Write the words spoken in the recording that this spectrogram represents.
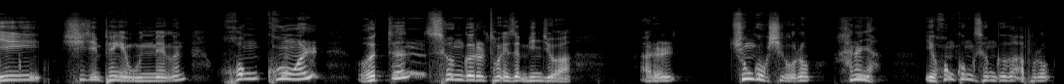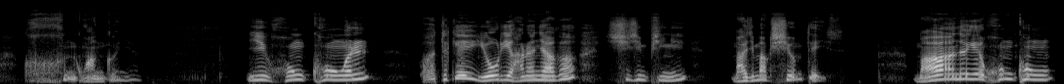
이 시진핑의 운명은 홍콩을 어떤 선거를 통해서 민주화를 중국식으로 하느냐. 이 홍콩 선거가 앞으로 큰 관건이야. 이 홍콩을 어떻게 요리하느냐가 시진핑이 마지막 시험 때 있어. 만약에 홍콩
